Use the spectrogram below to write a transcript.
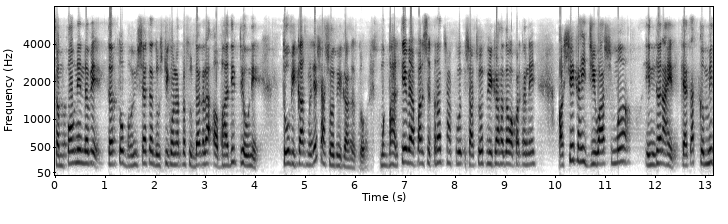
संपवणे नव्हे तर तो भविष्याच्या दृष्टिकोनातून सुद्धा त्याला अबाधित ठेवणे तो विकास म्हणजे शाश्वत विकास असतो. मग भारतीय व्यापार क्षेत्रात शाश्वत शाश्वत विकासाचा वापर करणे असे काही जीवाश्म इंधन आहेत त्याचा कमीत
